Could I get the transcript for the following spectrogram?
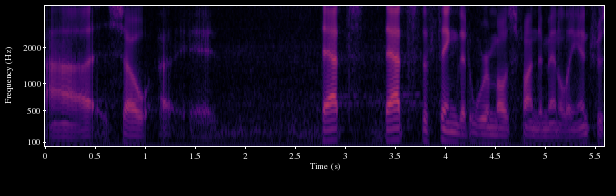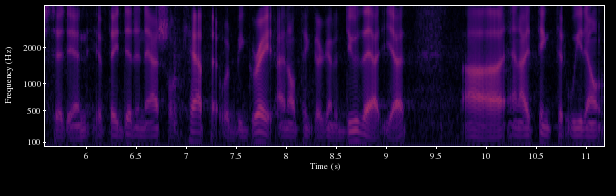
Uh, so uh, that's, that's the thing that we're most fundamentally interested in. If they did a national cap, that would be great. I don't think they're going to do that yet. Uh, and I think that we don't,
